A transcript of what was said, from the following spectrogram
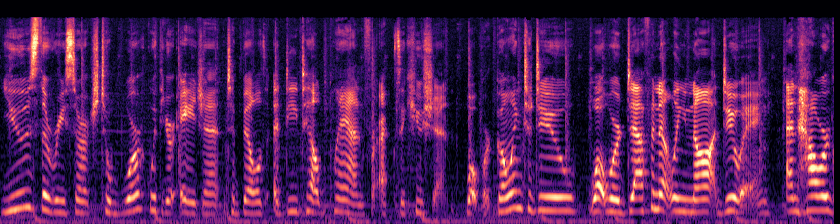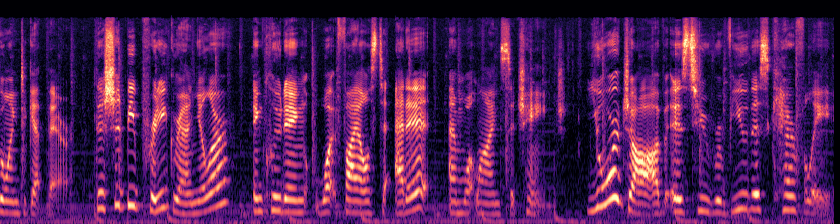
use the research to work with your agent to build a detailed plan for execution. What we're going to do, what we're definitely not doing, and how we're going to get there. This should be pretty granular, including what files to edit and what lines to change. Your job is to review this carefully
